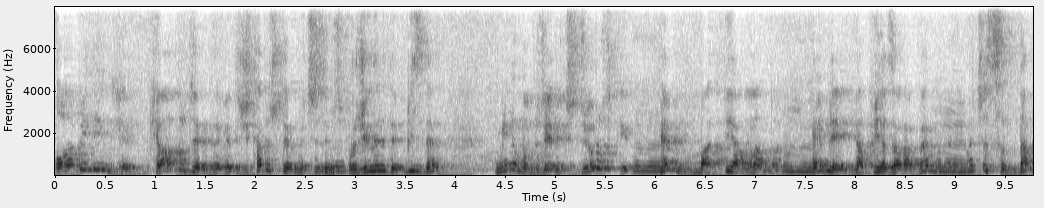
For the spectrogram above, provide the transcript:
Olabildiğince kağıt üzerinde ve dijital üzerinde çizdiğimiz projeleri de biz de minimum düzeyde çiziyoruz ki hem maddi anlamda hem de yapıya zarar vermemek açısından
